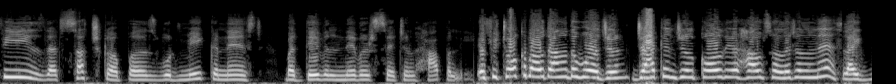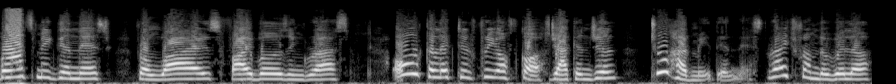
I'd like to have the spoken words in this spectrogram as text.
feels that such couples would make a nest but they will never settle happily. If we talk about another version, Jack and Jill call their house a little nest. Like birds make their nest from wires, fibers, and grass. all collected free of cost. Jack and Jill too had made their nest. Right from the villa,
